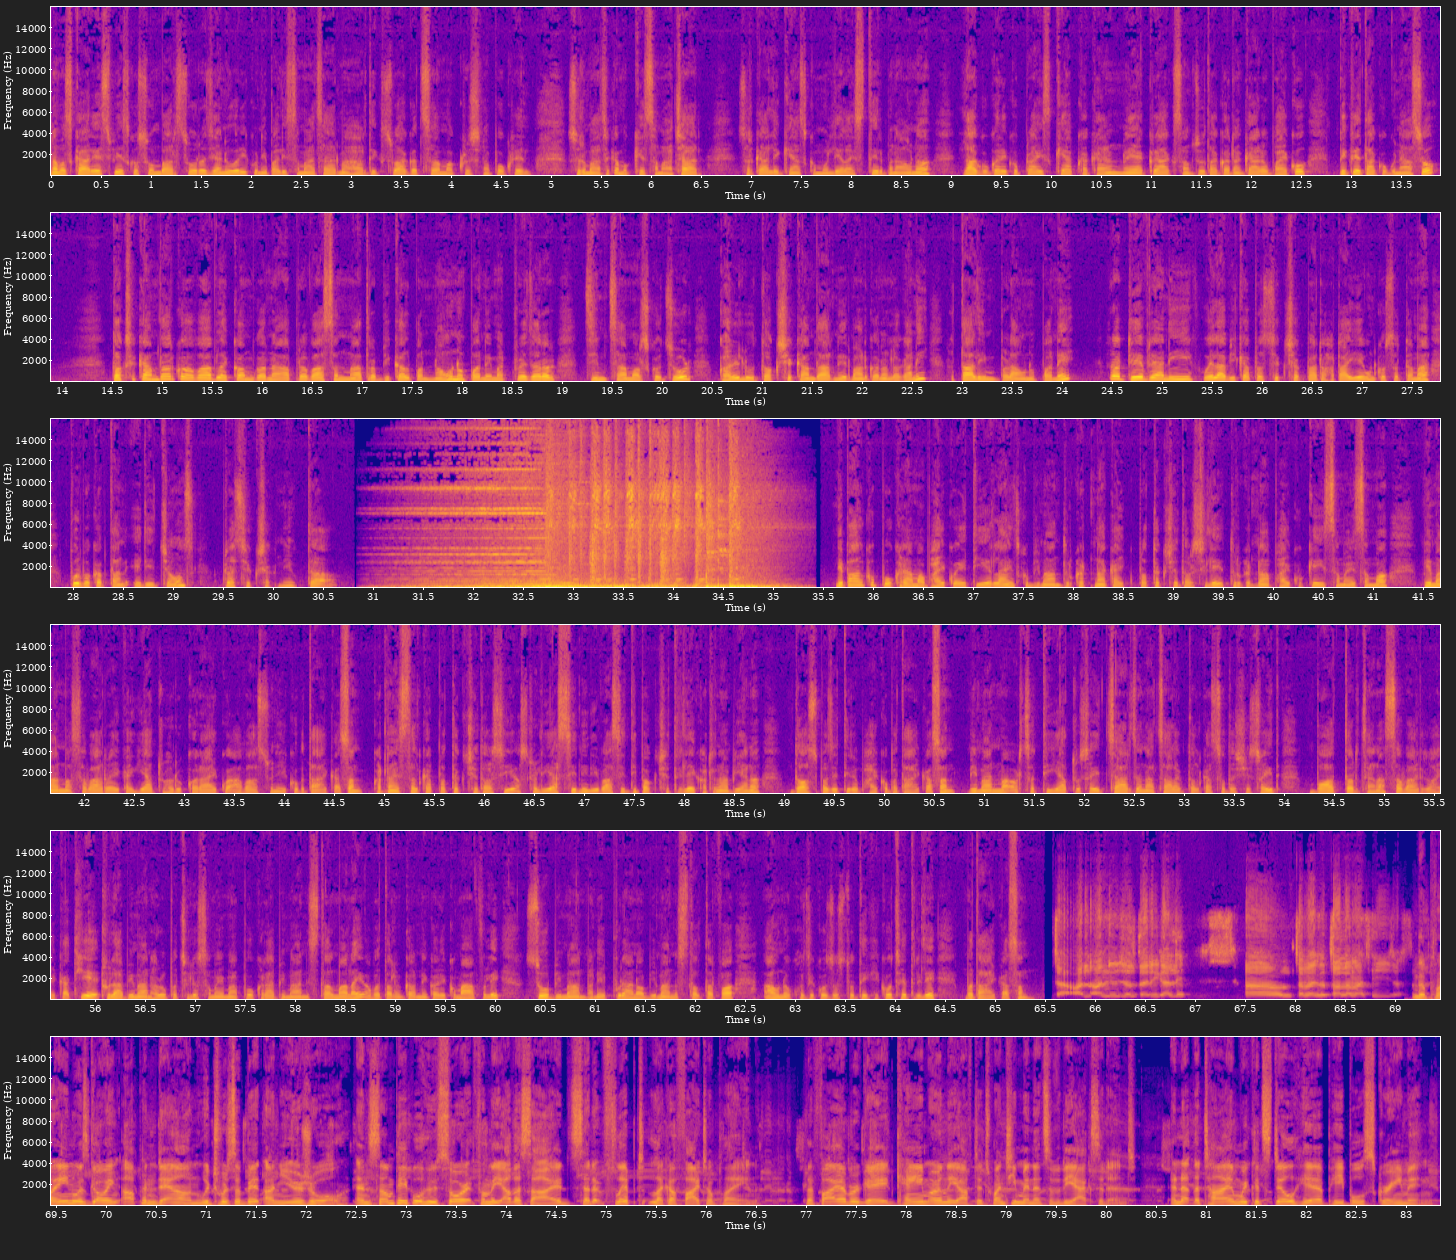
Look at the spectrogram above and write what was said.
नमस्कार एसपिएसको सोमबार सोह्र जनवरीको नेपाली समाचारमा हार्दिक स्वागत छ। म कृष्ण पोखरेल। सुरुमा आजका मुख्य समाचार। सरकारले ग्यासको मूल्यलाई स्थिर बनाउन लागू गरेको प्राइस क्यापका कारण नयाँ ग्राहक सम्झौता गर्न गाह्रो भएको विक्रेताको गुनासो। दक्ष कामदारको अभावलाई कम गर्न आप्रवासन मात्र विकल्प नहुनु पर्नेमा ट्रेजरर जिम चामर्सको जोड घरेलु दक्ष कामदार निर्माण गर्न लगानी र तालिम बढाउनु पर्ने र डेभ र्यानी वेलावीका प्रशिक्षकबाट हटाइए उनको सट्टामा पूर्व कप्तान एडी जोन्स प्रशिक्षक नियुक्त। नेपालको पोखरामा भएको यति एयरलाइन्सको विमान दुर्घटनाका एक प्रत्यक्षदर्शीले दुर्घटना भएको केही समयसम्म विमानमा सवार रहेका यात्रुहरू कराएको आवाज सुनिएको बताएका छन्। घटनास्थलका प्रत्यक्षदर्शी अस्ट्रेलिया सिडनी निवासी दीपक छेत्रीले घटना बिहान दस बजेतिर भएको बताएका छन्। विमानमा अडसठी यात्रुसहित चारजना चालक दलका सदस्य सहित बहत्तर जना सवार रहेका थिए। ठूला विमानहरू पछिल्लो समयमा पोखरा विमानस्थलमा नै अवतरण गर्ने गरेकोमा आफूले सो विमान भने पुरानो विमानस्थलतर्फ आउन खोजेको जस्तो देखेको छेत्रीले बताएका छन्। The plane was going up and down, which was a bit unusual, and some people who saw it from the other side said it flipped like a fighter plane. The fire brigade came only after 20 minutes of the accident, and at the time we could still hear people screaming.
